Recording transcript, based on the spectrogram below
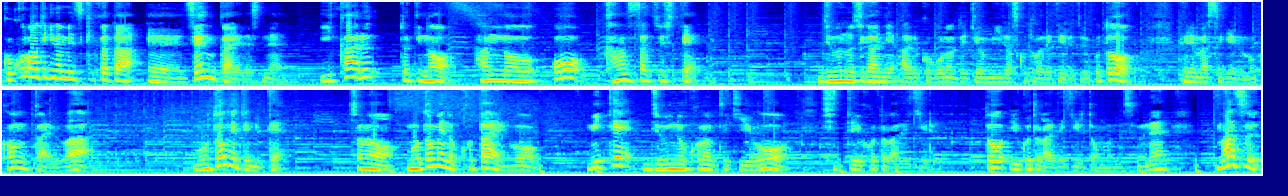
心的な見つけ方、えー、前回ですね、怒る時の反応を観察して、自分の時間にある心の敵を見出すことができるということを触れましたけれども、今回は求めてみて、その求めの答えを見て自分の心の敵を知っていくことができるということができると思うんですよね。まず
